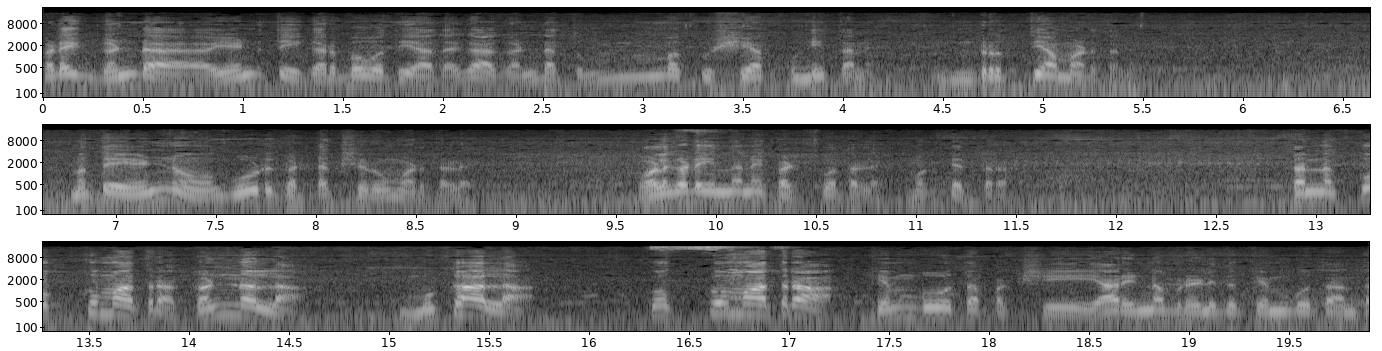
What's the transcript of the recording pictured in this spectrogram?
ಕಡೆ ಗಂಡ, ಹೆಂಡತಿ ಗರ್ಭವತಿ ಆದಾಗ ಗಂಡ ತುಂಬ ಖುಷಿಯಾಗಿ ಕುಣಿತಾನೆ, ನೃತ್ಯ ಮಾಡ್ತಾನೆ. ಮತ್ತೆ ಹೆಣ್ಣು ಗೂಡು ಕಟ್ಟಕ್ಕೆ ಶುರು ಮಾಡ್ತಾಳೆ. ಒಳಗಡೆಯಿಂದನೇ ಕಟ್ಕೋತಾಳೆ, ಮೊಟ್ಟೆ ತರ. ತನ್ನ ಕೊಕ್ಕು ಮಾತ್ರ, ಕಣ್ಣಲ್ಲ, ಮುಖ ಅಲ್ಲ. ಕೊಕ್ಕು ಮಾತ್ರ ಕೆಂಬೂತ ಪಕ್ಷಿ. ಯಾರು ಇನ್ನೊಬ್ರು ಹೇಳಿದ್ದು ಕೆಂಬೂತ ಅಂತ?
